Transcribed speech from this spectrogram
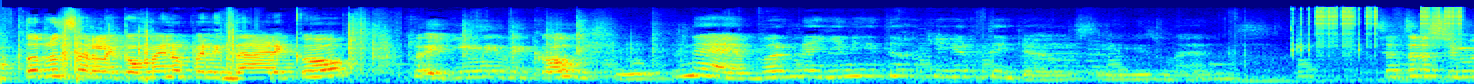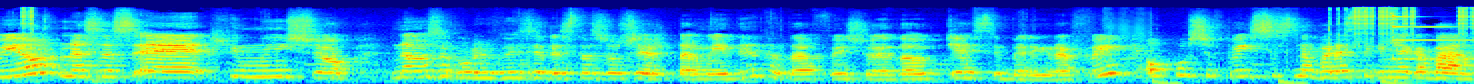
Αυτό το τσαλακωμένο πενιντάρικο θα γίνει δικό σου. Ναι, μπορεί να γίνει γιατί έχω και γιορτή κιόλας σε λίγες μέρες. Σε αυτό το σημείο να σας ε, θυμίσω να μας ακολουθήσετε στα social τα media, θα τα αφήσω εδώ και στην περιγραφή, όπως επίσης να παρέσετε και μια καμπάνα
